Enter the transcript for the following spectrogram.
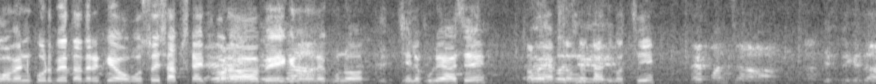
কমেন্ট করবে তাদেরকে অবশ্যই সাবস্ক্রাইব করা হবে। এখানে অনেকগুলো ছেলে পুলে আছে। সবাই একসঙ্গে কাজ করছি। এ পাঞ্চা এদিকে যা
